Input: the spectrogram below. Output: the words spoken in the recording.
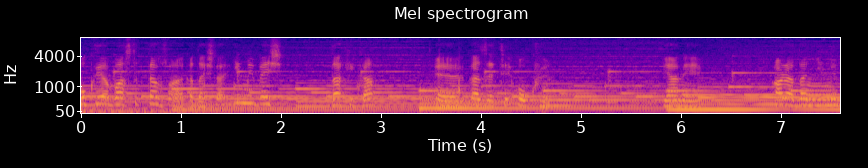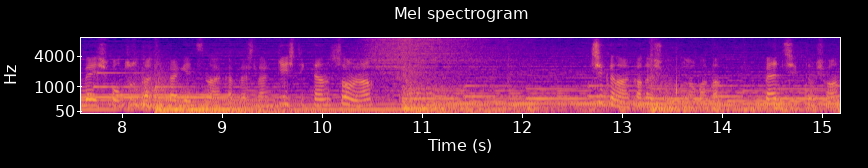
Okuya bastıktan sonra arkadaşlar 25 dakika e, gazete okuyun. Yani aradan 25-30 dakika geçsin arkadaşlar. Geçtikten sonra çıkın arkadaş uygulamadan. Ben çıktım şu an.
